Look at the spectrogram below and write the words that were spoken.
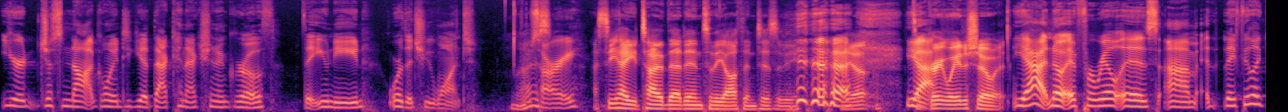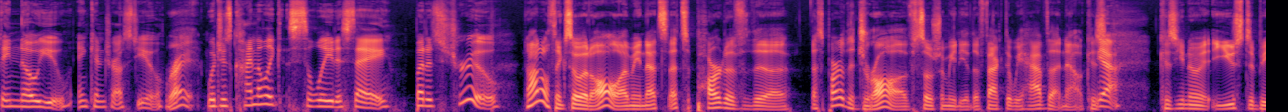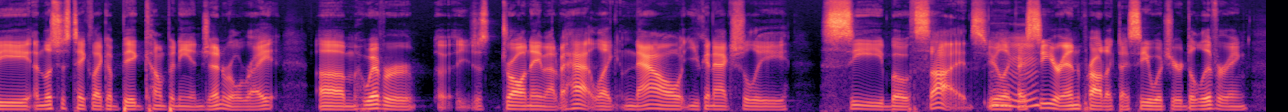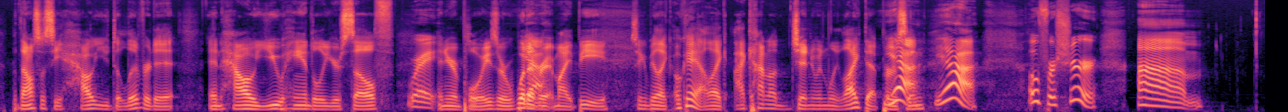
you're just not going to get that connection and growth that you need or that you want. I'm sorry. I see how you tied that into the authenticity. yep. It's yeah. a great way to show it. yeah, no, it for real is um they feel like they know you and can trust you, Right. which is kind of like silly to say, but it's true. No, I don't think so at all. I mean, that's that's a part of the that's part of the draw of social media. The fact that we have that now, because Yeah. because you know it used to be, and let's just take like a big company in general, right? Um, whoever uh, you just draw a name out of a hat. Like now, you can actually see both sides. You're like, I Mhm. see your end product, I see what you're delivering, but then also see how you delivered it and how you handle yourself Right. and your employees or whatever Yeah. it might be. So you can be like, okay, I like I kind of genuinely like that person. Yeah, yeah. Oh, for sure. Um,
